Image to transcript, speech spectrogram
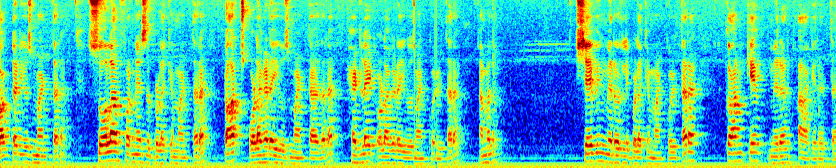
doctor use ಮಾಡ್ತಾರೆ. ಸೋಲಾರ್ ಫರ್ನೇಸ್ ಬಳಕೆ ಮಾಡ್ತಾರೆ. ಟಾರ್ಚ್ ಒಳಗಡೆ ಯೂಸ್ ಮಾಡ್ತಾ ಇದ್ದಾರೆ. ಹೆಡ್ಲೈಟ್ ಒಳಗಡೆ ಯೂಸ್ ಮಾಡ್ಕೊಳ್ತಾರೆ. ಆಮೇಲೆ ಶೇವಿಂಗ್ ಮಿರರ್ಲಿ ಬಳಕೆ ಮಾಡ್ಕೊಳ್ತಾರೆ ಕಾನ್ಕೇವ್ ಮಿರರ್ ಆಗಿರುತ್ತೆ.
